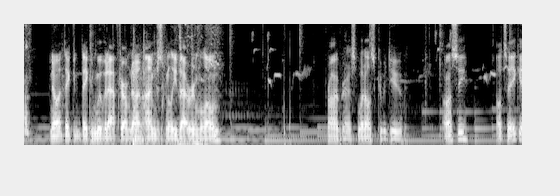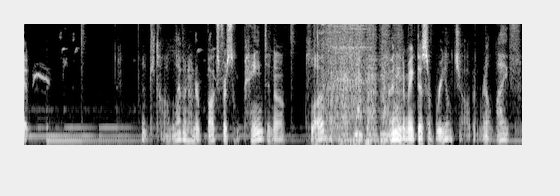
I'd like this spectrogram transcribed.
You know what? They can they can move it after I'm done. I'm just gonna leave that room alone. Progress. What else could we do? Honestly, I'll take it. Eleven hundred bucks for some paint and a plug. I need to make this a real job in real life.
